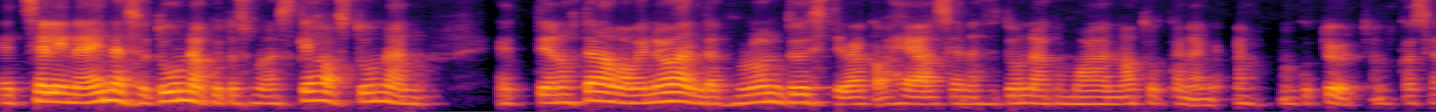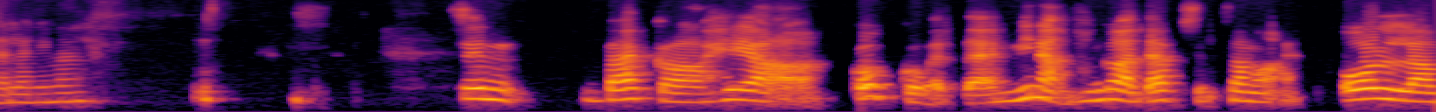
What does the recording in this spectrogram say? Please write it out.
Et selline enesetunne, kuidas ma ennast kehas tunnen, et ja noh, täna ma võin öelda, et mul on tõesti väga hea see enesetunne, aga ma olen natukene noh, nagu töötanud ka selle nimel see on väga hea kokkuvõte, mina tahan ka täpselt sama, et olla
